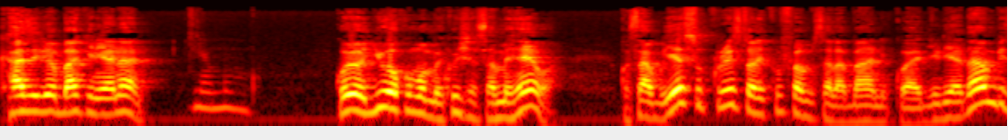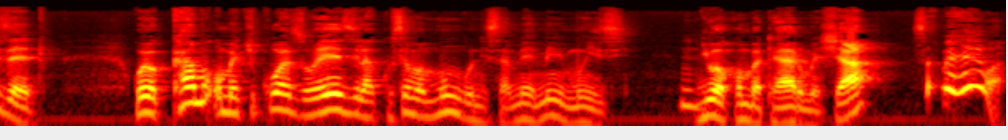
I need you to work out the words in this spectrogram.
kazi iliyobaki ni ya nani? Ya mungu. Kwa hiyo jua kwamba umekwisha samehewa. Kwa sababu yesu kristo alikufa msalabani kwa ajili ya dhambi zetu. Kwa hiyo kama umechukua zoezi la kusema mungu nisamehe mimi mwizi jua kwamba tayari umesha samehewa.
